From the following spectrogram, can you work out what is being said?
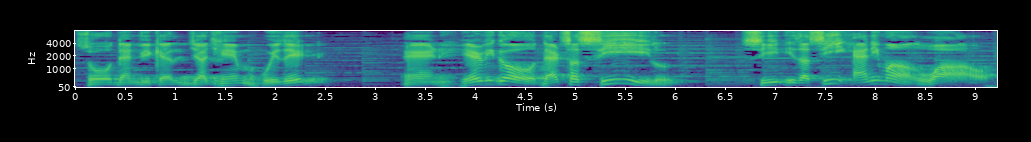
So then we can judge him. Who is it? And here we go. That's a seal. Seal is a sea animal. Wow.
